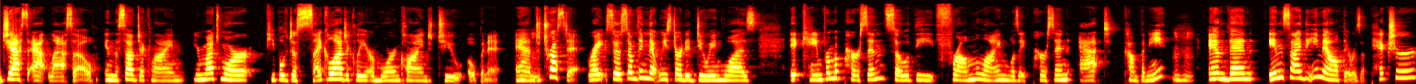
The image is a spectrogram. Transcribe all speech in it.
Jess at Lasso in the subject line, you're much more, people just psychologically are more inclined to open it and to mm-hmm. trust it, right? So something that we started doing was it came from a person. So the from line was a person at company. Mhm. And then inside the email, there was a picture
